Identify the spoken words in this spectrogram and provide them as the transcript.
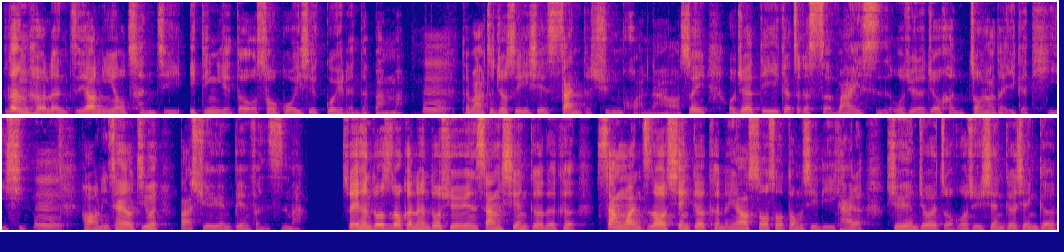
任何人只要你有成绩，一定也都有受过一些贵人的帮忙，嗯，对吧？这就是一些善的循环了哈。所以我觉得第一个这个 service，我觉得就很重要的一个提醒，嗯，好，你才有机会把学员变粉丝嘛。所以很多时候可能很多学员上宪哥的课，上完之后宪哥可能要收收东西离开了，学员就会走过去，宪哥宪哥，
